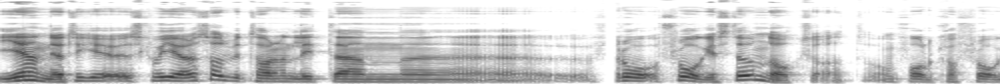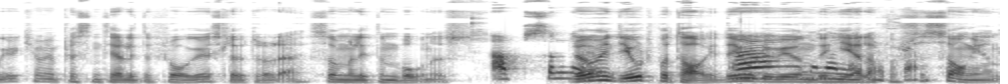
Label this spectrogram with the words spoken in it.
igen, jag tycker, ska vi göra så att vi tar en liten uh, frå frågestund också? Att om folk har frågor kan vi presentera lite frågor i slutet av det som en liten bonus. Absolut. Det har vi inte gjort på ett tag, det Nej, gjorde vi under hela första säsongen.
